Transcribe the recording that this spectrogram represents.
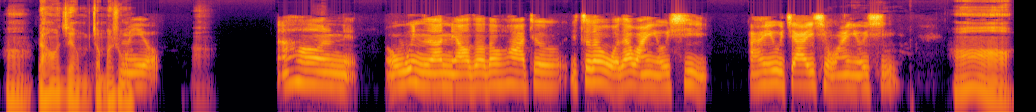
啊，然后怎么怎么说？没有啊，然后你我问着聊着的话，就知道我在玩游戏，然后又加一起玩游戏。哦，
